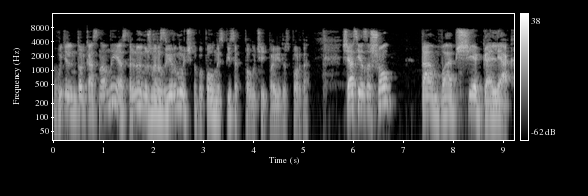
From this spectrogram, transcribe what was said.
выделены только основные, остальное нужно развернуть, чтобы полный список получить по виду спорта. Сейчас я зашел, там вообще голяк.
